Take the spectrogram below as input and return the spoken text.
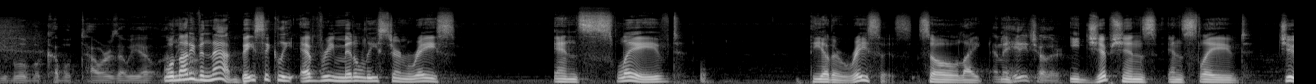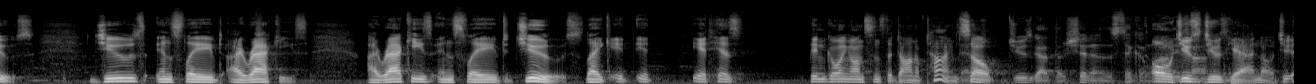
You blew up a couple towers that we that Well, we not own. even that. Basically, every Middle Eastern race enslaved the other races. So, like, And they hate each other. Egyptians enslaved Jews, Jews enslaved Iraqis, Iraqis enslaved Jews. Like, it, it, it has been going on since the dawn of time. so, Jews got their shit under the stick. oh, Jews. Jews, yeah, no, Jew.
